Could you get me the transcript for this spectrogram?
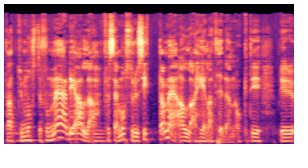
För att du måste få med dig alla. För sen måste du sitta med alla hela tiden. Och det blir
